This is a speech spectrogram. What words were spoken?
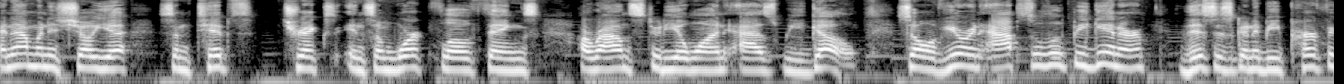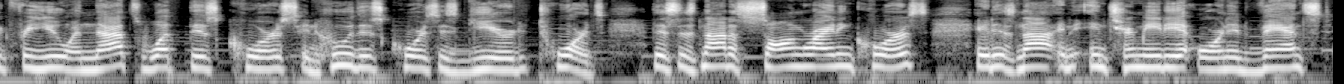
and I'm gonna show you some tips tricks and some workflow things around Studio One as we go. So if you're an absolute beginner, this is gonna be perfect for you and that's what this course and who this course is geared towards. This is not a songwriting course. It is not an intermediate or an advanced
